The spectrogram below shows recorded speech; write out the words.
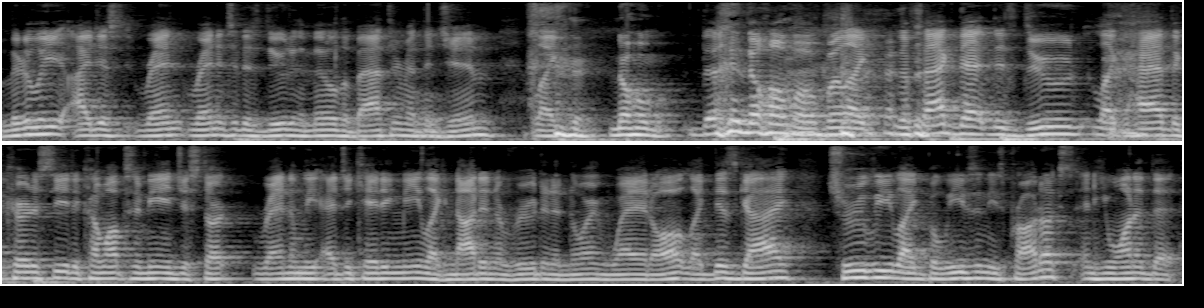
Literally, I just ran ran into this dude in the middle of the bathroom at the oh. gym. Like, No homo. the, no homo, but like the fact that this dude like had the courtesy to come up to me and just start randomly educating me, like not in a rude and annoying way at all. Like this guy truly like believes in these products, and he wanted that.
